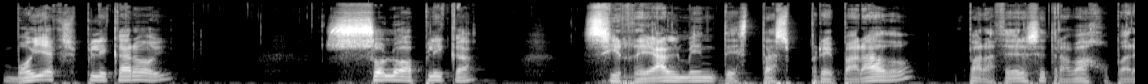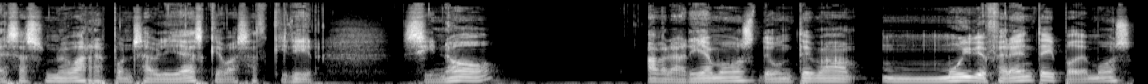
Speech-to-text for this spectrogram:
voy a explicar hoy solo aplica si realmente estás preparado para hacer ese trabajo, para esas nuevas responsabilidades que vas a adquirir. Si no, hablaríamos de un tema muy diferente y podemos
